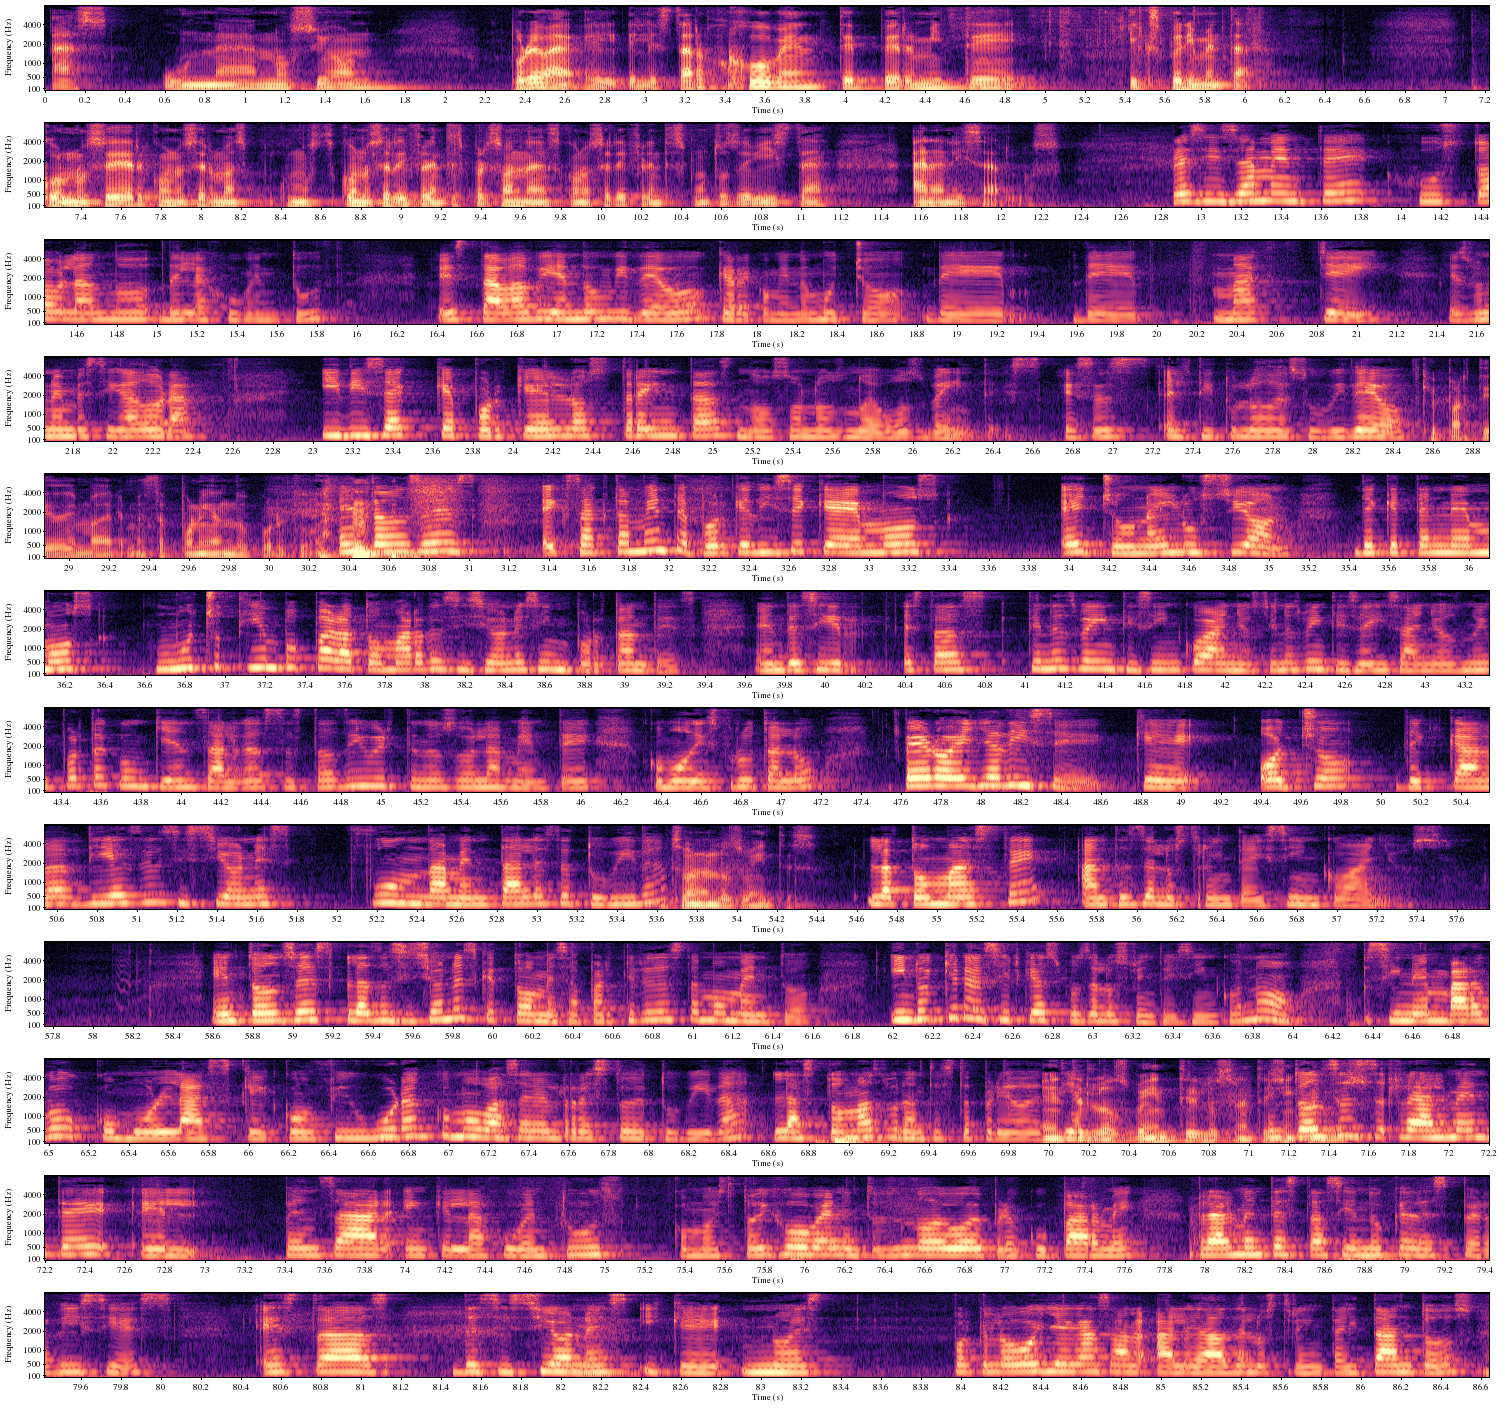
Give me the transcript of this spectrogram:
haz una noción, prueba, el, estar joven te permite experimentar, conocer, conocer más, conocer diferentes personas, conocer diferentes puntos de vista, analizarlos. Precisamente, justo hablando de la juventud, estaba viendo un video que recomiendo mucho de, de Mac Jay, es una investigadora, y dice que por qué los 30 no son los nuevos 20. Ese es el título de su video. Qué partida de madre me está poniendo porque... Entonces, exactamente, porque dice que hemos hecho una ilusión de que tenemos mucho tiempo para tomar decisiones importantes. En decir, estás, tienes 25 años, tienes 26 años, no importa con quién salgas, te estás divirtiendo solamente, como disfrútalo. Pero ella dice que 8 de cada 10 decisiones fundamentales de tu vida Son en los 20. la tomaste antes de los 35 años. Entonces, las decisiones que tomes a partir de este momento, y no quiere decir que después de los 35 no, sin embargo, como las que configuran cómo va a ser el resto de tu vida, las tomas durante este periodo de Entre tiempo. los 20 y los 35 Entonces, años. realmente el pensar en que la juventud, como estoy joven, entonces no debo de preocuparme, realmente está haciendo que desperdicies estas decisiones y que no es, porque luego llegas a, la edad de los treinta y tantos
